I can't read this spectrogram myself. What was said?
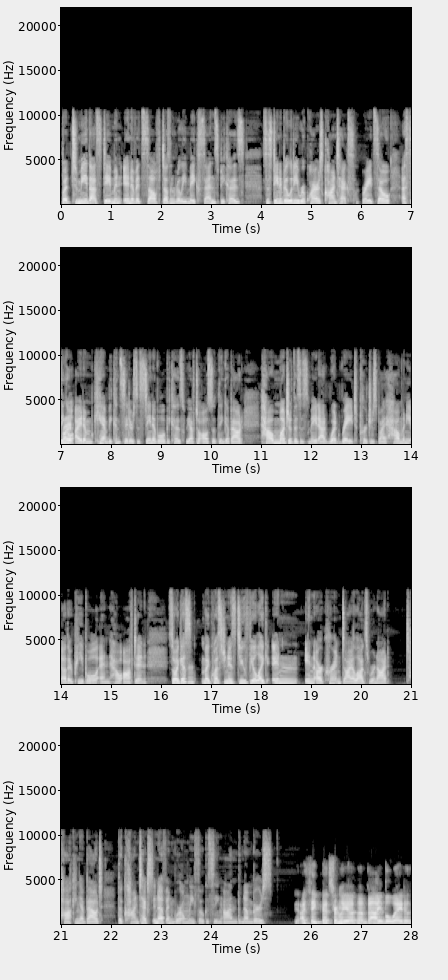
But to me, that statement in of itself doesn't really make sense because sustainability requires context, right? So a single right. item can't be considered sustainable because we have to also think about how much of this is made at what rate, purchased by how many other people and how often. So I guess mm. my question is, do you feel like in, in our current dialogues, we're not talking about the context enough and we're only focusing on the numbers? I think that's certainly a, a valuable way to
